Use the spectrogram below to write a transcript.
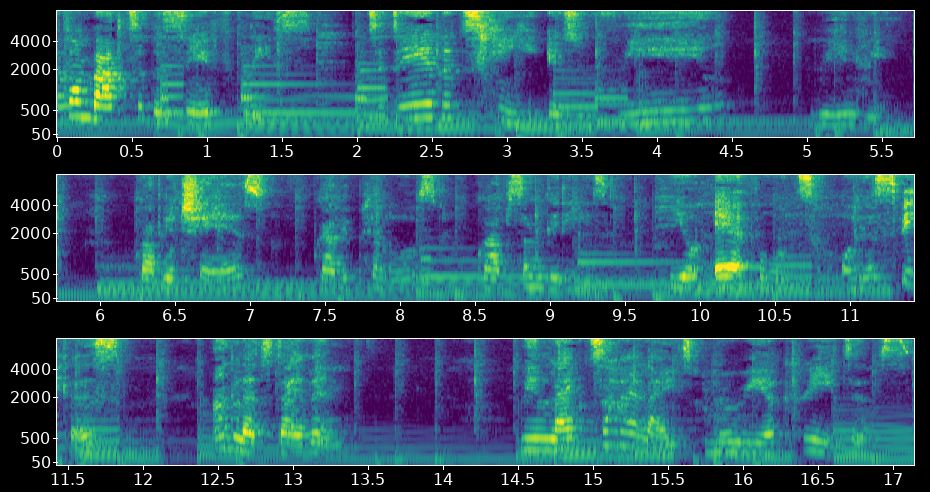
Welcome back to the safe place. Today the tea is real, real, real. Grab your chairs, grab your pillows, grab some goodies, your earphones or your speakers, and let's dive in. We like to highlight Maria Creatives,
